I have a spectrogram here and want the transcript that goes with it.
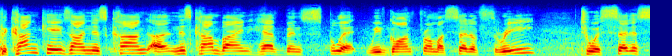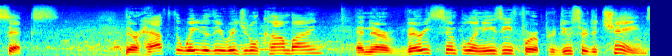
the concaves on this, con uh, this combine have been split. We've gone from a set of three to a set of six. They're half the weight of the original combine and they're very simple and easy for a producer to change.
